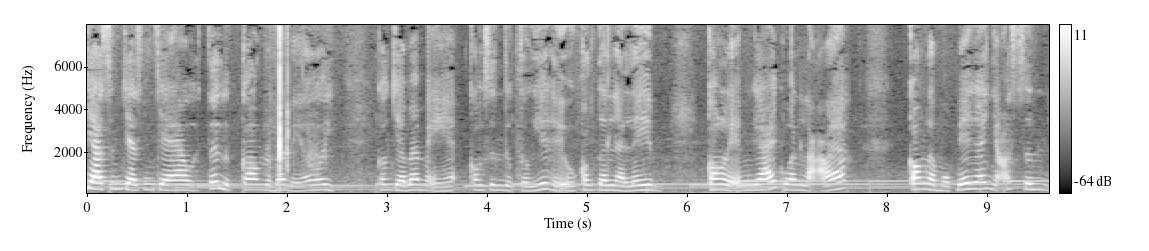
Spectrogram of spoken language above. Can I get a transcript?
chào, xin chào, xin chào. Tới lượt con rồi ba mẹ ơi. Con chào ba mẹ, con xin được tự giới thiệu Con tên là Lem. Con là em gái của anh Lọ á. Con là một bé gái nhỏ xinh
